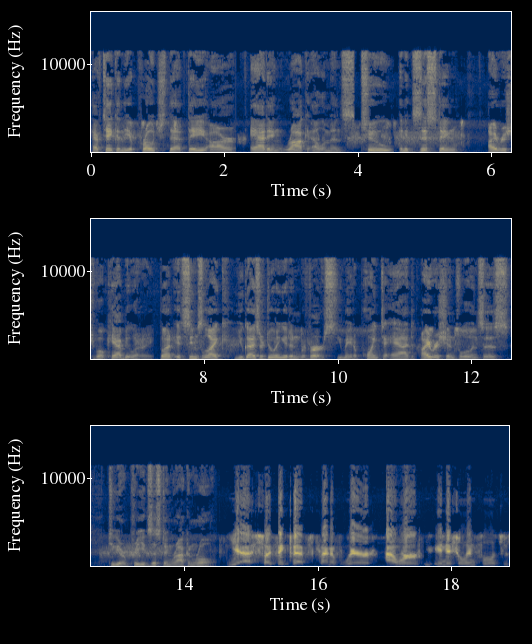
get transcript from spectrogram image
have taken the approach that they are adding rock elements to an existing Irish vocabulary. But it seems like you guys are doing it in reverse. You made a point to add Irish influences to your pre existing rock and roll. Yes, I think that's kind of where our initial influences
